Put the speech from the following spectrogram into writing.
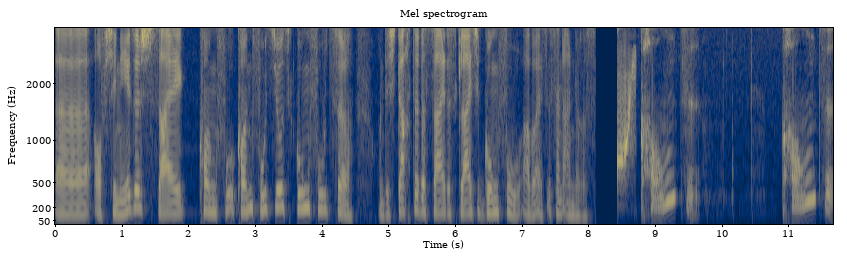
äh, auf Chinesisch sei Konfuzius Kung Fu Zi. Und ich dachte, das sei das gleiche Kung Fu, aber es ist ein anderes. Kongzi. Kongzi.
